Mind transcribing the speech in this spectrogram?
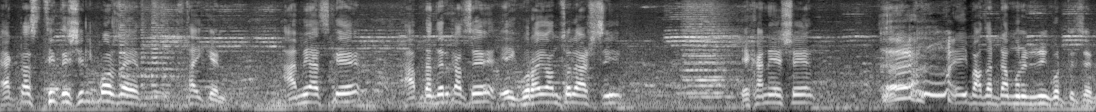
একটা স্থিতিশীল পর্যায়ে থাকেন। আমি আজকে আপনাদের কাছে এই গোড়াই অঞ্চলে আসছি। এখানে এসে এই বাজারটা মনিটরিং করতেছেন।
